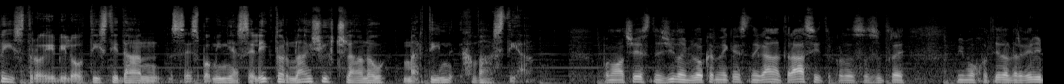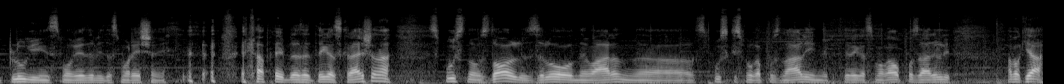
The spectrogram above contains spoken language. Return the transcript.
pestro je bilo tisti dan, se spominja selektor mlajših članov Martin Hvastija. Po noči je snežilo in bilo kar nekaj snega na trasi, tako da so zjutraj mimo hotela drveli plugi in smo vedeli, da smo rešeni. Etapa je bila zaradi tega skrajšana, spust na vzdolj, zelo nevaren, uh, spust, ki smo ga poznali in katerega smo ga opozarjali. Ampak ja,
